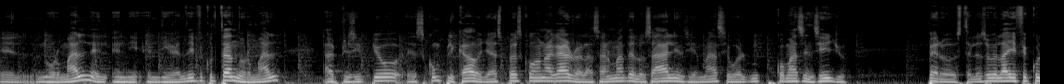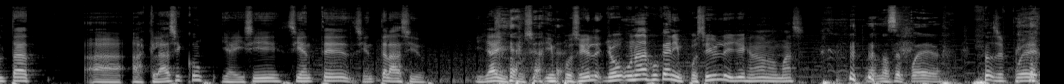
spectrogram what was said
el normal, el, el, nivel de dificultad normal, al principio es complicado. Ya después, con una agarra las armas de los aliens y demás, se vuelve un poco más sencillo. Pero usted le sube la dificultad a, a clásico y ahí sí siente, siente el ácido. Y ya, imposible. Yo una vez jugué en imposible y yo dije, no, no más. No, se puede. no se puede.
